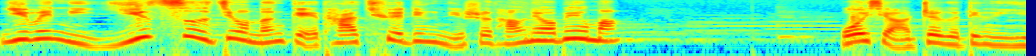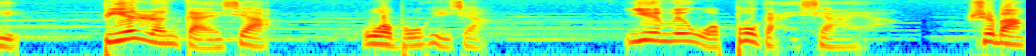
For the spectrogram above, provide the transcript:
因为你一次就能给他确定你是糖尿病吗？我想这个定义，别人敢下，我不会下，因为我不敢下呀，是吧？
